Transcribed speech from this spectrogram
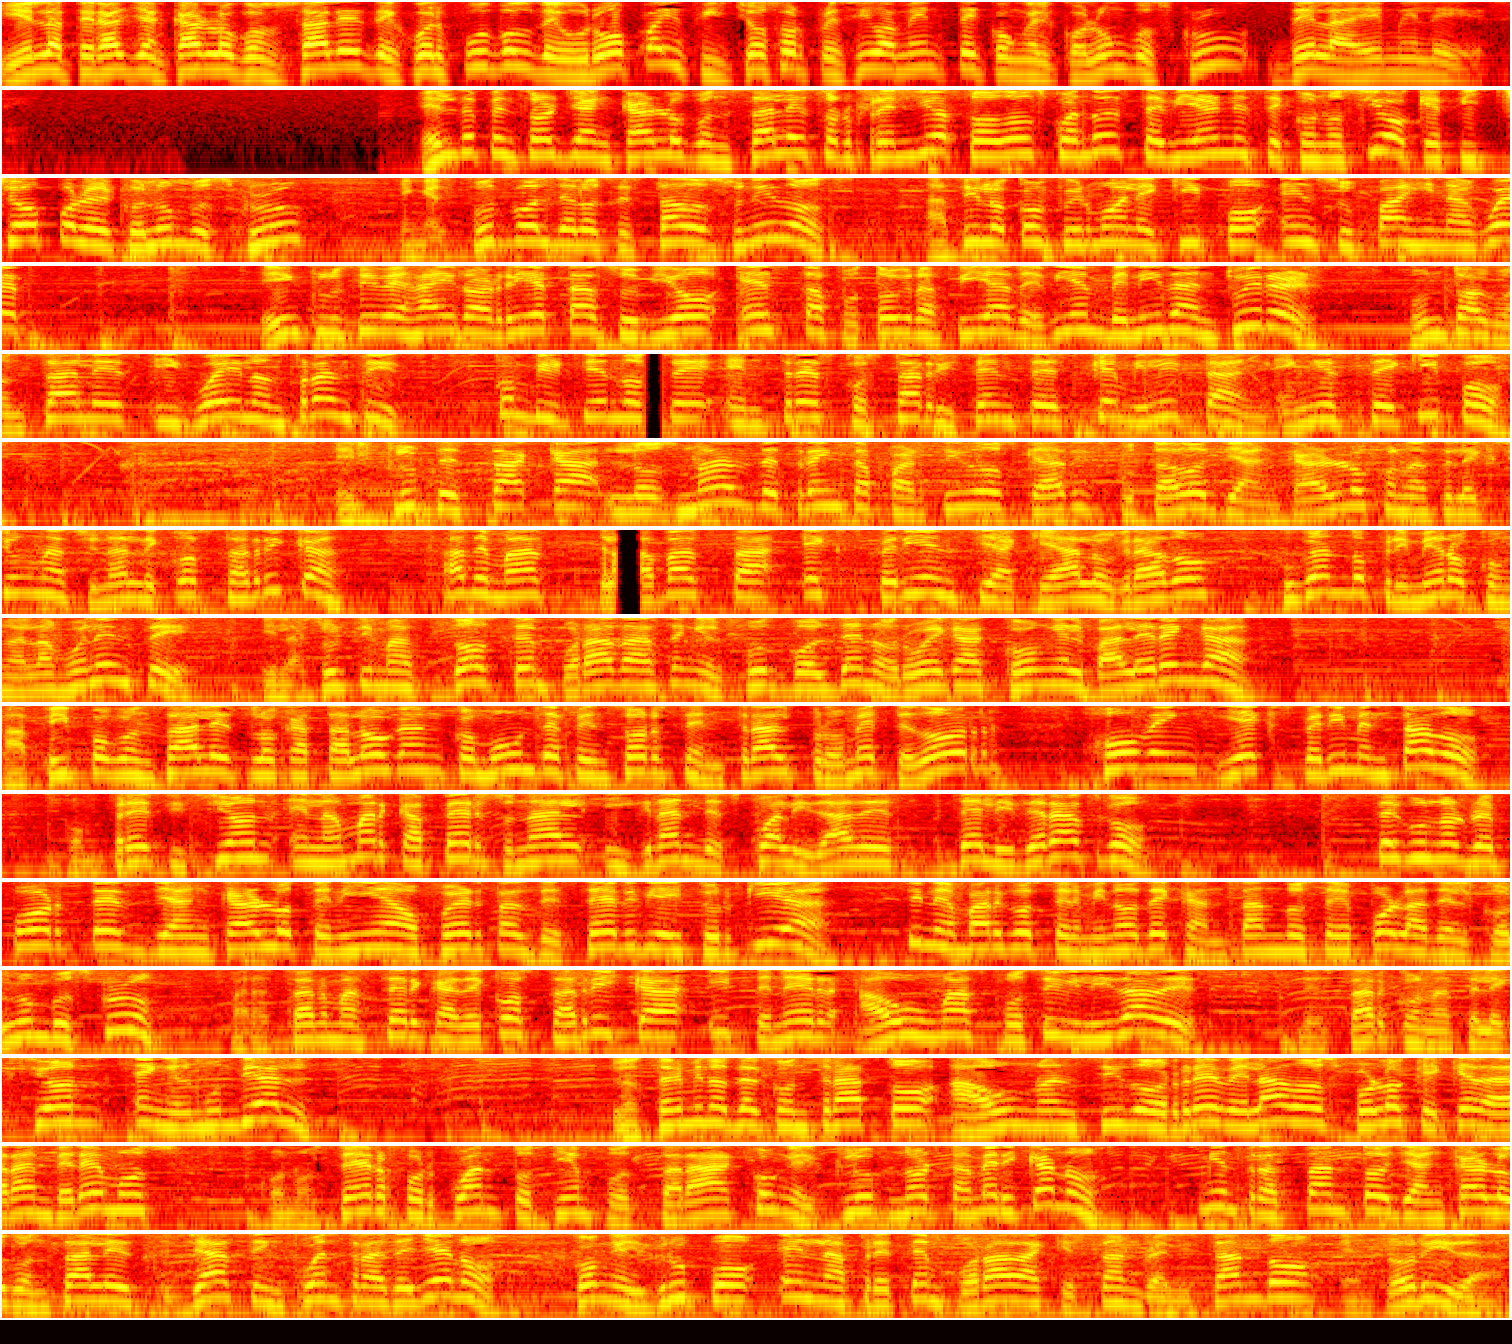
Y el lateral Giancarlo González dejó el fútbol de Europa y fichó sorpresivamente con el Columbus Crew de la MLS. El defensor Giancarlo González sorprendió a todos cuando este viernes se conoció que fichó por el Columbus Crew en el fútbol de los Estados Unidos. Así lo confirmó el equipo en su página web. Inclusive Jairo Arrieta subió esta fotografía de bienvenida en Twitter junto a González y Waylon Francis, convirtiéndose en tres costarricenses que militan en este equipo. El club destaca los más de 30 partidos que ha disputado Giancarlo con la selección nacional de Costa Rica, además de la vasta experiencia que ha logrado jugando primero con Alajuelense y las últimas dos temporadas en el fútbol de Noruega con el Valerenga. A Pipo González lo catalogan como un defensor central prometedor, joven y experimentado, con precisión en la marca personal y grandes cualidades de liderazgo. Según los reportes, Giancarlo tenía ofertas de Serbia y Turquía, sin embargo terminó decantándose por la del Columbus Crew para estar más cerca de Costa Rica y tener aún más posibilidades de estar con la selección en el Mundial. Los términos del contrato aún no han sido revelados, por lo que quedará en veremos conocer por cuánto tiempo estará con el club norteamericano. Mientras tanto, Giancarlo González ya se encuentra de lleno con el grupo en la pretemporada que están realizando en Florida.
